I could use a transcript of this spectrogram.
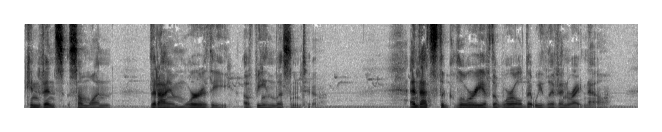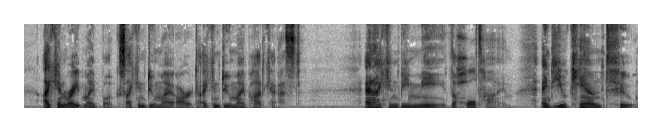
convince someone that I am worthy of being listened to. And that's the glory of the world that we live in right now. I can write my books, I can do my art, I can do my podcast. And I can be me the whole time. And you can too.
